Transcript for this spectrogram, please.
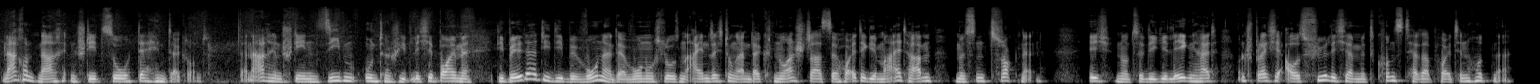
Nach und nach entsteht so der Hintergrund. Danach entstehen sieben unterschiedliche Bäume. Die Bilder, die die Bewohner der wohnungslosen Einrichtung an der Knorrstraße heute gemalt haben, müssen trocknen. Ich nutze die Gelegenheit und spreche ausführlicher mit Kunsttherapeutin Huttner.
